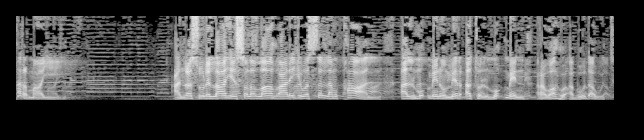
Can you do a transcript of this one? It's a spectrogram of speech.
فرمایی عن رسول الله صلی الله علیه وسلم قال المؤمن مرأة المؤمن رواه ابو داود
